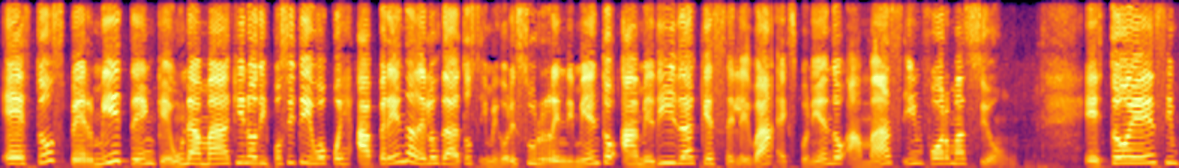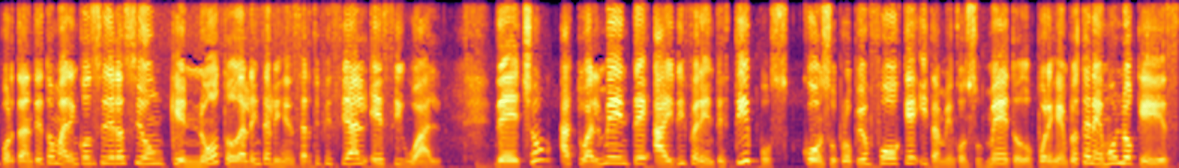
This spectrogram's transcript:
Estos permiten que una máquina o dispositivo pues aprenda de los datos y mejore su rendimiento a medida que se le va exponiendo a más información. Esto es importante tomar en consideración que no toda la inteligencia artificial es igual. De hecho, actualmente hay diferentes tipos con su propio enfoque y también con sus métodos. Por ejemplo, tenemos lo que es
